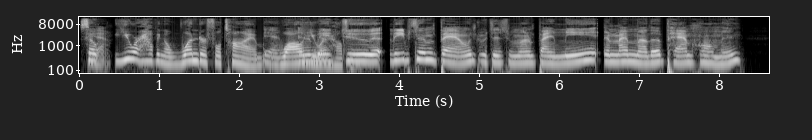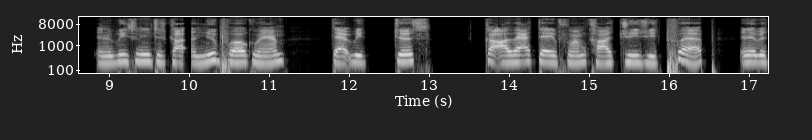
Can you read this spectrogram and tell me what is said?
So Yeah. you are having a wonderful time yeah. while and you we are helping. do Leaps and Bounds, which is run by me and my mother, Pam Holman. And we recently just got a new program that we just got that day from called Gigi's Prep, and it was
